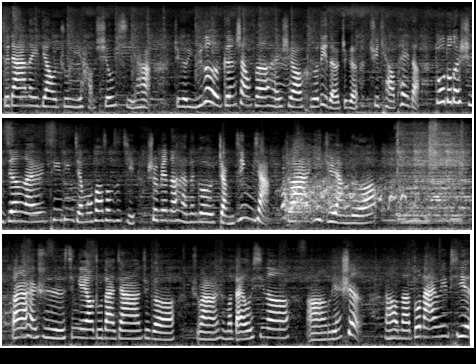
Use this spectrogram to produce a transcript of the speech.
所以大家呢一定要注意好休息哈。这个娱乐跟上分还是要合理的这个去调配的。多多的时间来听一听节目，放松自己，顺便呢还能够长进一下，是吧？一举两得。当然还是新年要祝大家这个是吧？什么打游戏呢？啊，连胜，然后呢多拿 MVP。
